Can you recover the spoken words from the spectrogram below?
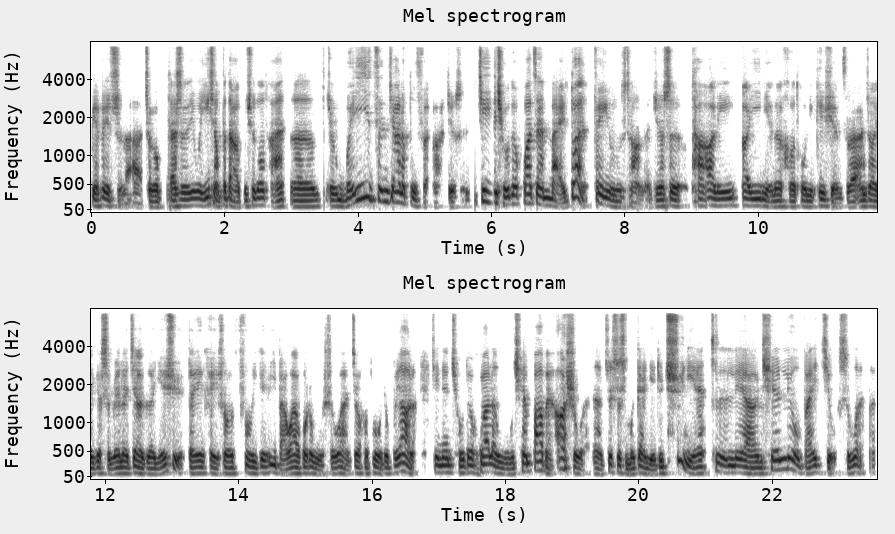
变废纸了啊。这个但是因为影响不大，不去多谈。嗯，就是唯一增加的部分啊，就是这些球队花在买断费用上的，就是他二零二一年的合同，你可以选择按照一个什么样的价格延续，等于可以说付一个一百万或者五十万，这合同我就不要了。今年球队花了五千。千八百二十万啊，这是什么概念？就去年是两千六百九十万啊，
